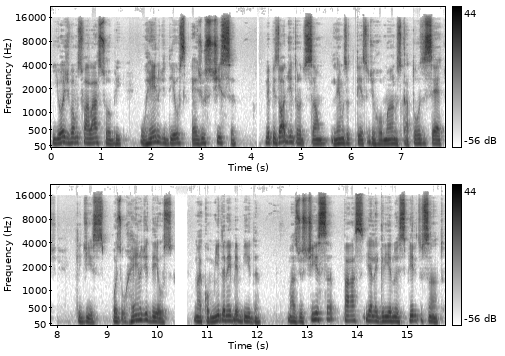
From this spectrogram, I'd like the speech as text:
e hoje vamos falar sobre o reino de Deus é justiça. No episódio de introdução, lemos o texto de Romanos 14, 7, que diz: Pois o reino de Deus não é comida nem bebida, mas justiça, paz e alegria no Espírito Santo.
